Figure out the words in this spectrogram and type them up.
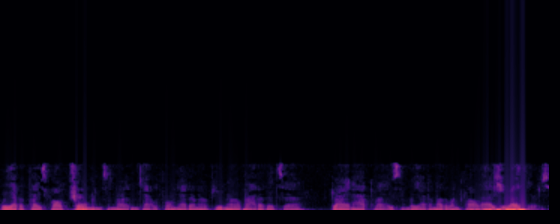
we have a place called Truman's in Northern California. I don't know if you know about it. It's a drying out place, and we had another one called Azure Acres.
